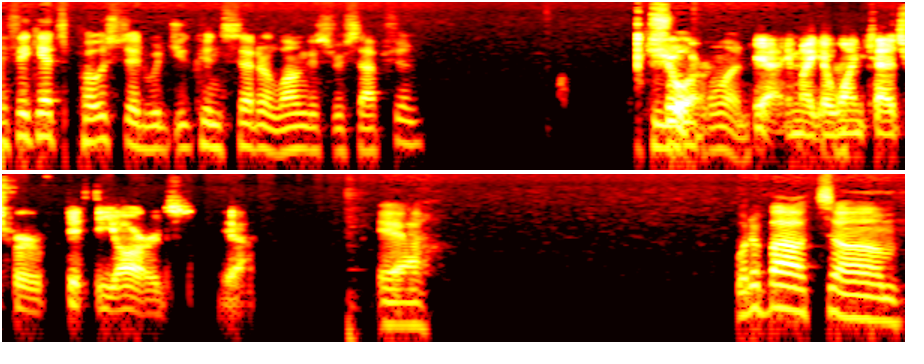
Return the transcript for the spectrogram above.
If it gets posted, would you consider longest reception? Sure. One. Yeah, he might get one catch for fifty yards. Yeah. Yeah. What about um?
